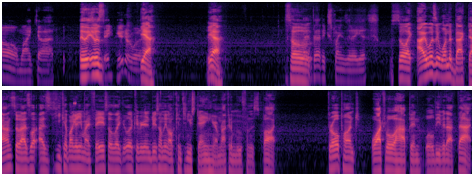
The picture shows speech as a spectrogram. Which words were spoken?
Oh my god. It, it was Big dude or what? yeah, yeah. So That, that explains it, I guess. So like I wasn't one to back down. So as as he kept on getting in my face, I was like, look, if you're gonna do something, I'll continue standing here. I'm not gonna move from this spot. Throw a punch, watch what will happen. We'll leave it at that.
